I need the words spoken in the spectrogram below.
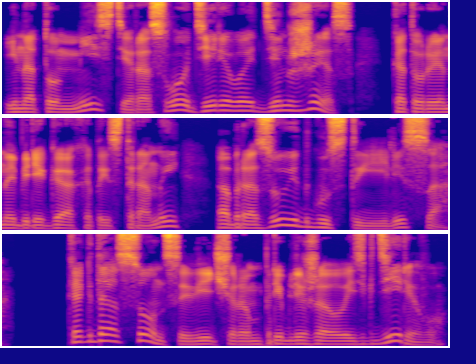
и на том месте росло дерево Динжес — которая на берегах этой страны образует густые леса. Когда солнце вечером приближалось к дереву,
